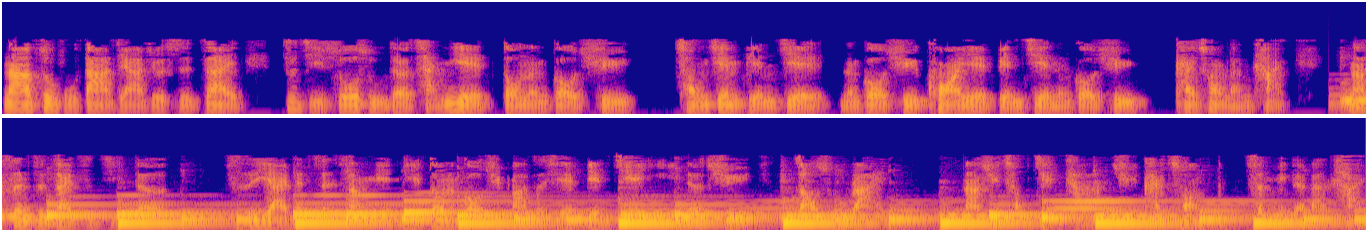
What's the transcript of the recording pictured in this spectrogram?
那祝福大家，就是在自己所属的产业都能够去重建边界，能够去跨越边界，能够去开创蓝海。那甚至在自己的职业人生上面，也都能够去把这些边界一一的去找出来，那去重建它，去开创生命的蓝海。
